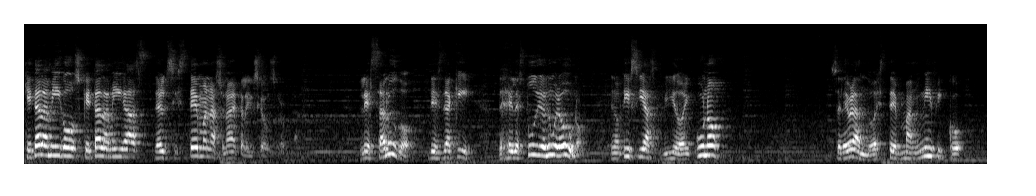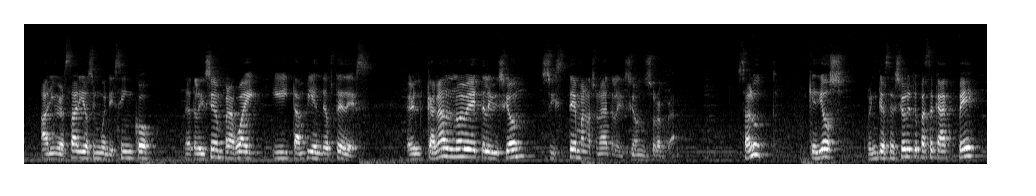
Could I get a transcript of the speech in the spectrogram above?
¿Qué tal amigos, qué tal amigas del Sistema Nacional de Televisión Les saludo desde aquí, desde el estudio número 1 de Noticias Video 1, celebrando este magnífico aniversario 55 de la televisión Paraguay y también de ustedes, el canal 9 de televisión, Sistema Nacional de Televisión Sorocaba. Salud y que Dios, por intercesión de tu P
